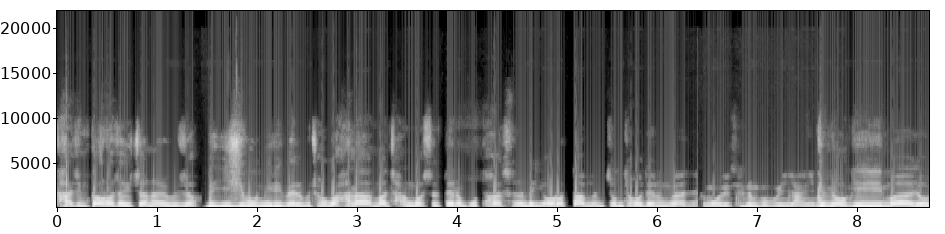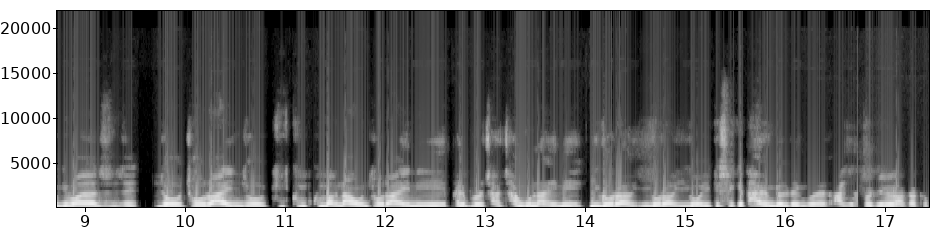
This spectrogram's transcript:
다 지금 떨어져 있잖아요, 그죠? 근데 25mm 밸브 저거 하나만 잠궜을 때는 모타가 쓰는데 열었다면 좀 저거 되는 거 아니에요? 그럼 어디 새는 부분이 양이 그럼 여기만 여기 만약 이제 저, 저 라인 저 금, 금방 나온 저 라인이 밸브를 잘 잠근 라인이 이거랑 이거랑 이거 이렇게 세 개 다 연결된 거예요. 아니 저기는 아까 그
